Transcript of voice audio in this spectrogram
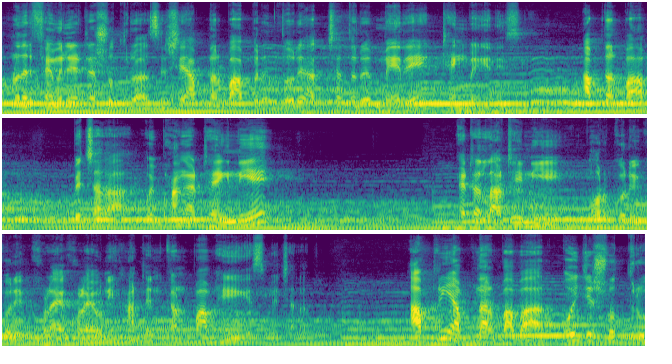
আপনাদের ফ্যামিলির একটা শত্রু আছে। সে আপনার বাপের ধরে আচ্ছা ধরে মেরে ঠ্যাং ভেঙে দিয়েছে। আপনার বাপ বেচারা ওই ভাঙা ঠ্যাং নিয়ে একটা লাঠি নিয়ে ভর করে করে খোড়ায় খোড়ায় উনি হাঁটেন, কারণ পা ভেঙে গেছে বেচারা। আপনি আপনার বাবার ওই যে শত্রু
